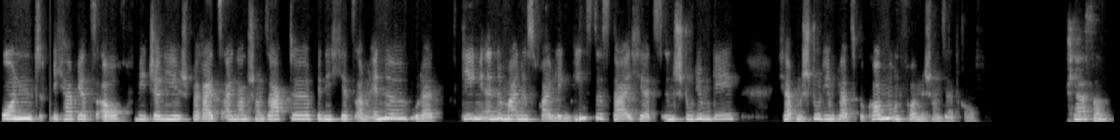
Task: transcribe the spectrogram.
Und ich habe jetzt auch, wie Jenny bereits eingangs schon sagte, bin ich jetzt am Ende oder gegen Ende meines freiwilligen Dienstes, da ich jetzt ins Studium gehe ich habe einen Studienplatz bekommen und freue mich schon sehr drauf. Klasse.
